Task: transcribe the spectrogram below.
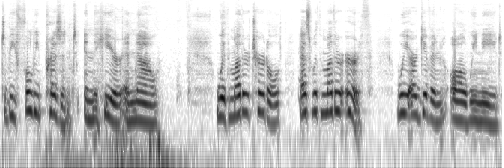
to be fully present in the here and now. With Mother Turtle, as with Mother Earth, we are given all we need.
